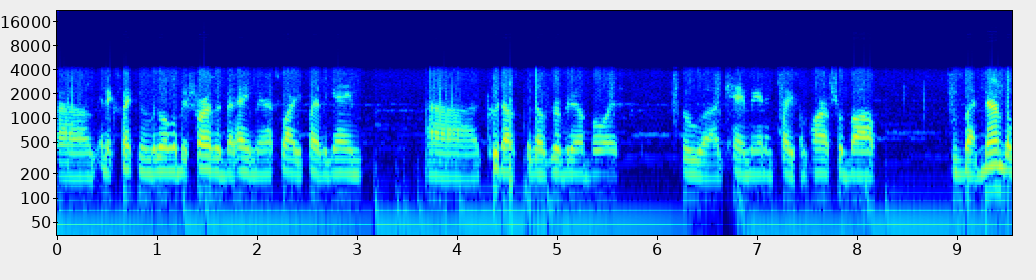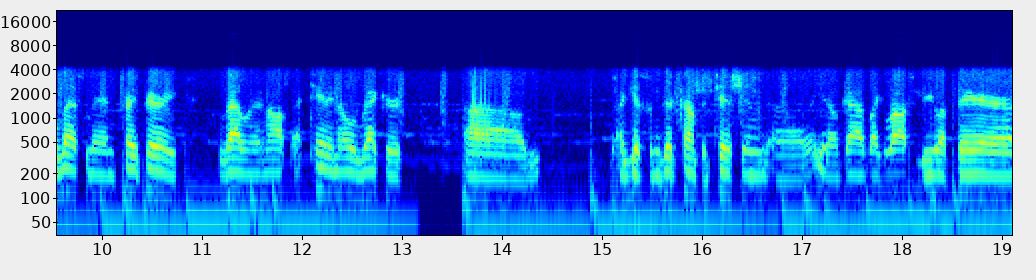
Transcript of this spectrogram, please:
um, and expecting them to go a little bit further. But hey, man, that's why you play the game. Uh, kudos to those Riverdale boys who uh, came in and played some hard football. But nonetheless, man, Trey Perry rattling off a 10 and 0 record um, against some good competition. Uh, you know, guys like Rossview up there,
